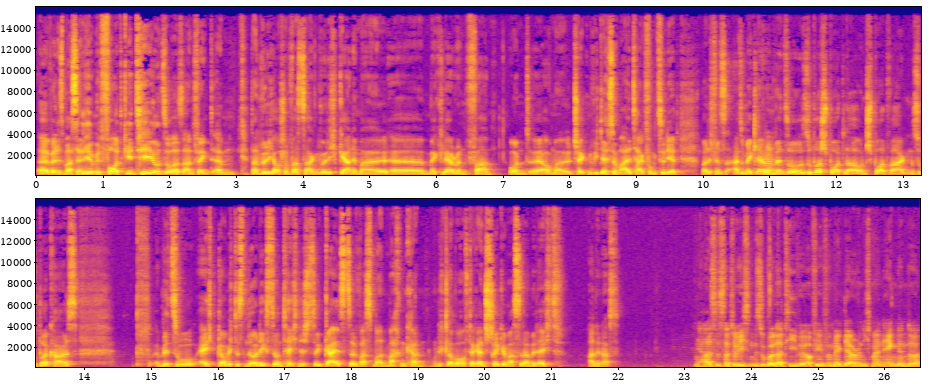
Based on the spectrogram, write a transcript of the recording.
äh, wenn jetzt Marcel hier mit Ford GT und sowas anfängt, ähm, dann würde ich auch schon fast sagen, würde ich gerne mal äh, McLaren fahren und äh, auch mal checken, wie der so im Alltag funktioniert. Weil ich finde es, also McLaren, ja. wenn so Supersportler und Sportwagen, Supercars, mit so echt, glaube ich, das nerdigste und technischste, geilste, was man machen kann. Und ich glaube, auch auf der Rennstrecke machst du damit echt alle nass. Ja, es ist natürlich eine Superlative, auf jeden Fall McLaren. Ich meine, Engländer,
